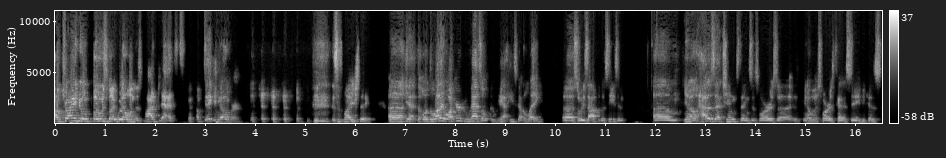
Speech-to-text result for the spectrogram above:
I'm trying to impose my will on this podcast. I'm taking over. this is my thing. Uh, yeah, Delanie Walker, who has a, yeah, he's got a leg, uh, so he's out for the season um, you know, how does that change things as far as uh, you know, as far as Tennessee? Because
